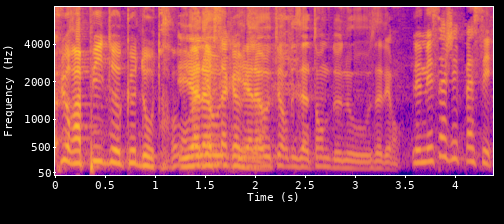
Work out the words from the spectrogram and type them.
plus rapide que d'autres. Et, à la, et à la hauteur des attentes de nos adhérents. Le message est passé.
